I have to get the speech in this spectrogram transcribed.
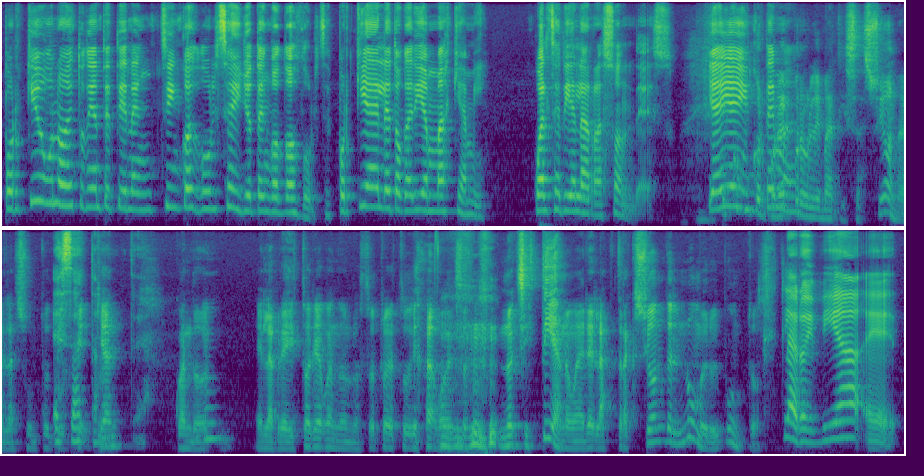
¿por qué unos estudiantes tienen cinco dulces y yo tengo dos dulces? ¿Por qué a él le tocarían más que a mí? ¿Cuál sería la razón de eso? Y ahí hay incorporar problematización al asunto. Que, Exactamente. cuando, en la prehistoria, cuando nosotros estudiábamos eso, no existía, no era la abstracción del número y punto. Claro, hoy día... Eh,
